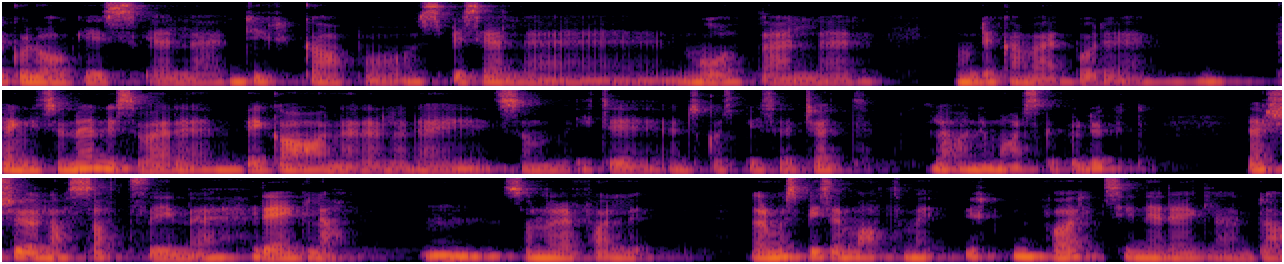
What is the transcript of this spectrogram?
økologisk eller dyrka på spesielle måter, eller om det kan være både trenger ikke nødvendigvis være veganer eller de som ikke ønsker å spise kjøtt eller animalske produkter. De sjøl har satt sine regler Mm. Så når jeg faller når man spiser mat som er utenfor sine regler, da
